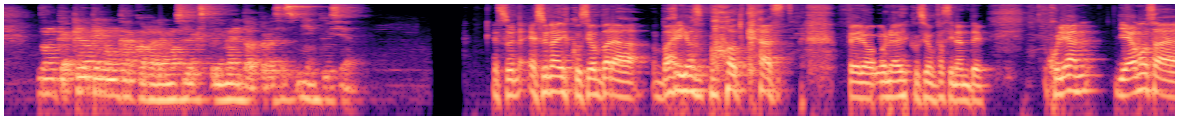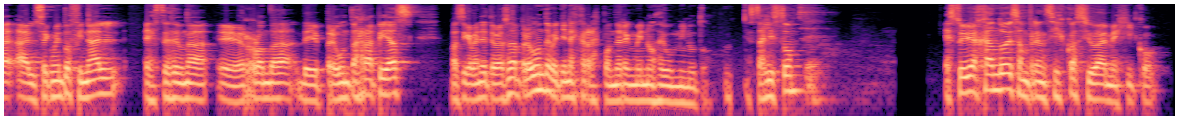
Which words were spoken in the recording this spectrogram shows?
nunca, creo que nunca correremos el experimento, pero esa es mi intuición. Es una, es una discusión para varios podcasts, pero una discusión fascinante. Julián, llegamos al segmento final. Este es de una eh, ronda de preguntas rápidas. Básicamente te voy a hacer una pregunta y me tienes que responder en menos de un minuto. ¿Estás listo? Sí. Estoy viajando de San Francisco a Ciudad de México.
